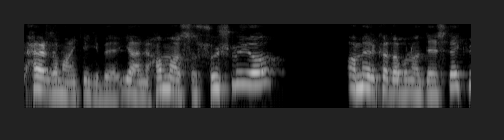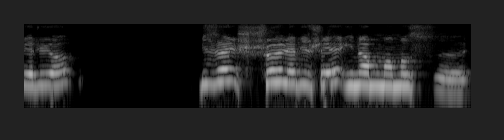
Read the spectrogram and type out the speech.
her zamanki gibi yani Hamas'ı suçluyor. Amerika da buna destek veriyor. Bize şöyle bir şeye inanmamız, e,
